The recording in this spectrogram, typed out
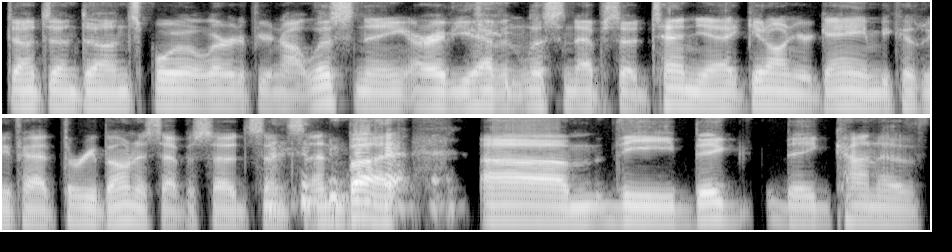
dun dun dun spoiler alert if you're not listening or if you haven't listened to episode 10 yet get on your game because we've had three bonus episodes since then but um the big big kind of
